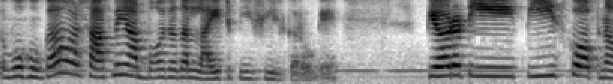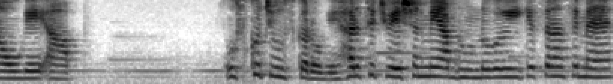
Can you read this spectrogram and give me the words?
वो होगा और साथ में आप बहुत ज़्यादा लाइट भी फील करोगे। प्योरिटी पीस को अपनाओगे आप उसको चूज़ करोगे। हर सिचुएशन में आप ढूंढोगे किस तरह से मैं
